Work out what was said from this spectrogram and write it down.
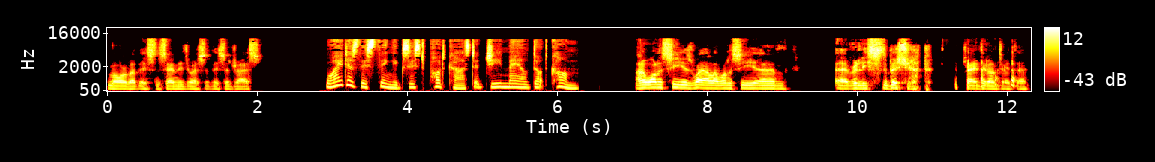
more about this and send it to us at this address. Why does this thing exist podcast at gmail.com? And I want to see as well, I want to see um, uh, Release the Bishop. It on Twitter.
